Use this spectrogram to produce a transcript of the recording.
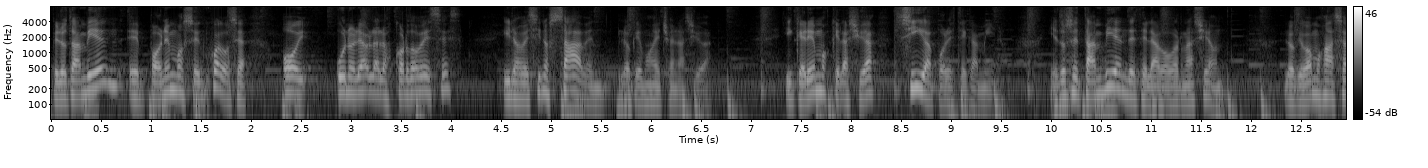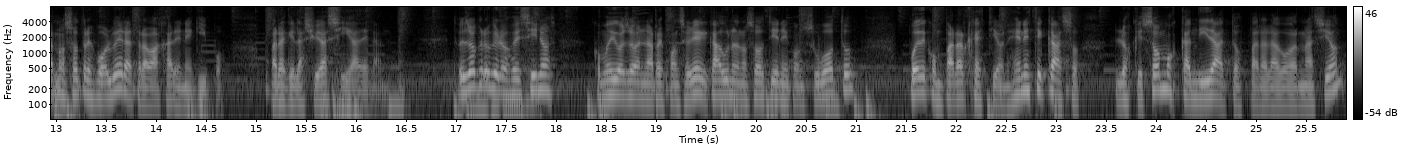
pero también eh, ponemos en juego, o sea, hoy uno le habla a los cordobeses y los vecinos saben lo que hemos hecho en la ciudad. Y queremos que la ciudad siga por este camino. Y entonces también desde la gobernación, lo que vamos a hacer nosotros es volver a trabajar en equipo para que la ciudad siga adelante. Entonces yo creo que los vecinos, como digo yo, en la responsabilidad que cada uno de nosotros tiene con su voto, puede comparar gestiones. En este caso, los que somos candidatos para la gobernación,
